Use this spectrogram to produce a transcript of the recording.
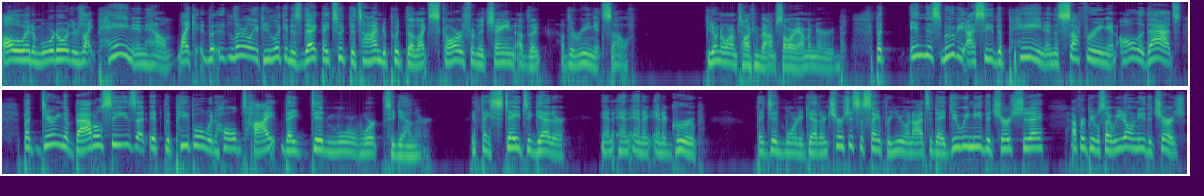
all the way to Mordor, there's like pain in him. Like literally, if you look at his neck, they took the time to put the like scars from the chain of the, of the ring itself. You don't know what I'm talking about, I'm sorry, I'm a nerd. But, but in this movie, I see the pain and the suffering and all of that. But during the battle scenes, that if the people would hold tight, they did more work together. If they stayed together in, in, in, a, in a group, they did more together. And church, it's the same for you and I today. Do we need the church today? I've heard people say, we don't need the church.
